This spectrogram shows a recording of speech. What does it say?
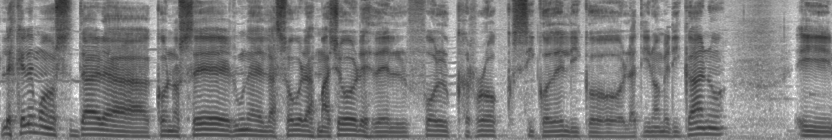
les queremos dar a conocer una de las obras mayores del folk rock psicodélico latinoamericano y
